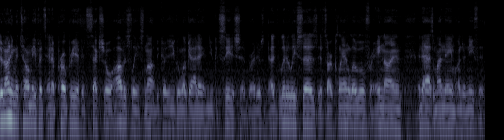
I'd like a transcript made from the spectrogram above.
they're not even telling me if it's inappropriate, if it's sexual. Obviously, it's not because you can look at it and you can see the shit, bro. There's, it literally says it's our clan logo for A9 and it has my name underneath it.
